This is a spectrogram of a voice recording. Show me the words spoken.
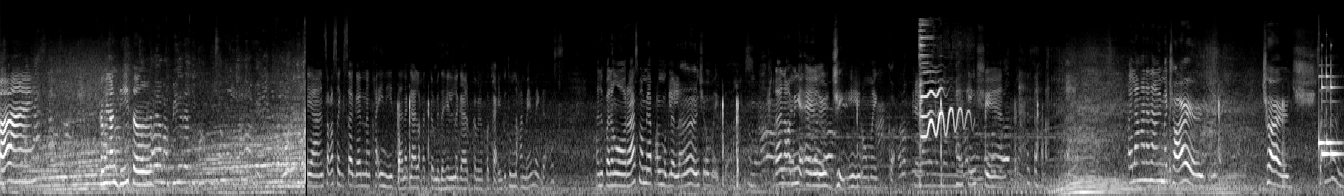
Bye! Kami lang dito. Ayan, sa kasagsagan ng kainitan, naglalakad kami dahil nagharap kami ng pagkain. Gutom na kami, my gosh. Ano pa lang oras? Mamaya pa kami magla-lunch. Oh my gosh. Wala na kami energy. Oh my God. Hiking shit. Kailangan na namin ma-charge. Charge. Saan?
